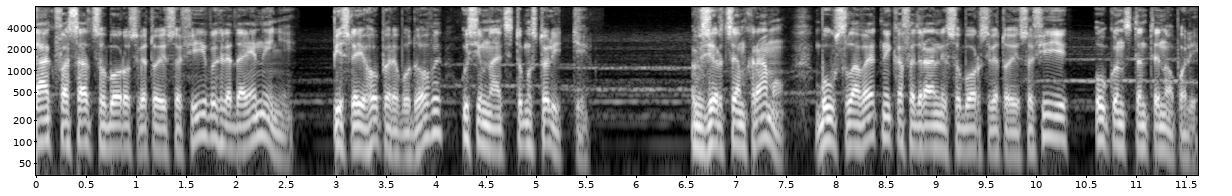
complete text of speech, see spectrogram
Так фасад собору Святої Софії виглядає нині, після його перебудови у 17 столітті. Взірцем храму був славетний кафедральний собор Святої Софії у Константинополі.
